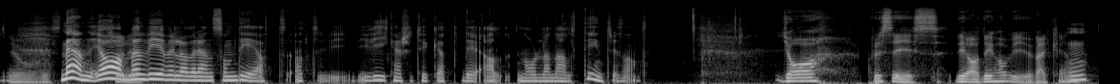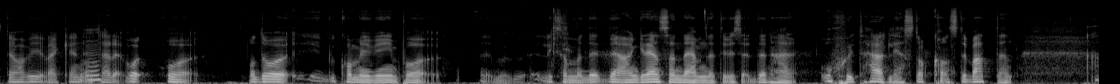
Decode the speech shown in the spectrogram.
jo. Men ja, men vi är väl överens om det, att, att vi, vi kanske tycker att det all, Norrland alltid är intressant. Ja, precis. Det, ja, det har vi ju verkligen. Mm. Det har vi ju verkligen Mm. Och, och, och då kommer vi in på eh, liksom det, det angränsande ämnet, det vill säga den här outhärdliga Stockholmsdebatten. Ja,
